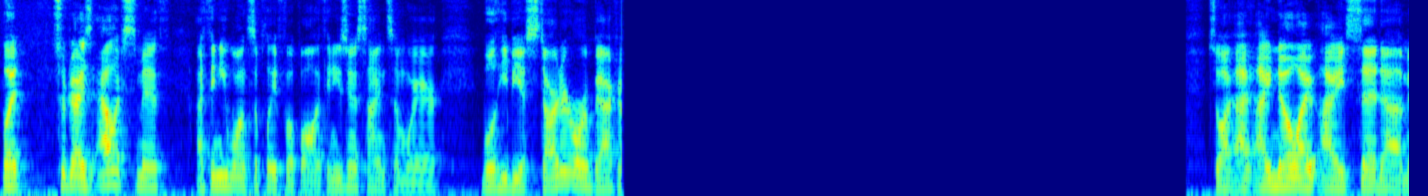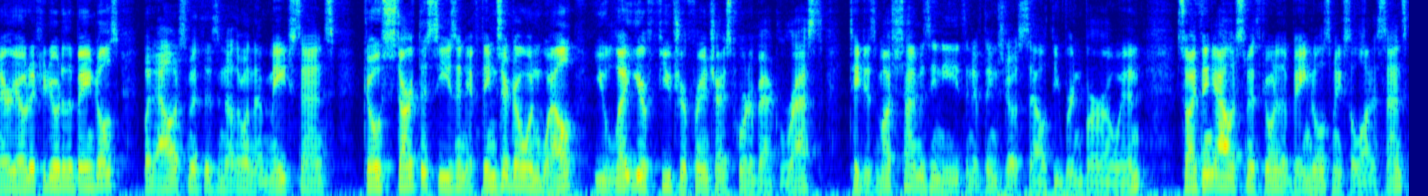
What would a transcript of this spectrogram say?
But so, guys, Alex Smith. I think he wants to play football. I think he's going to sign somewhere. Will he be a starter or a backup? So I, I, know I, I said uh, Mariota could go to the Bengals, but Alex Smith is another one that makes sense. Go start the season. If things are going well, you let your future franchise quarterback rest, take as much time as he needs, and if things go south, you bring Burrow in. So I think Alex Smith going to the Bengals makes a lot of sense.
